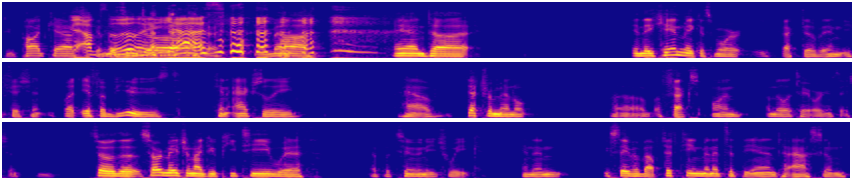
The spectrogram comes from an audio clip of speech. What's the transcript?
do podcasts, Yeah, you can listen absolutely. to 'em. Yes. Uh, and uh, and they can make us more effective and efficient, but if abused, can actually have detrimental uh, effects on a military organization. So the sergeant major and I do PT with a platoon each week, and then we save about 15 minutes at the end to ask them,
